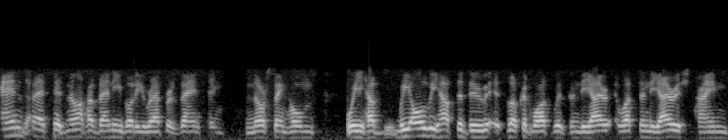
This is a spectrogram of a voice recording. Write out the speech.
NPHET did not have anybody representing nursing homes. We have we all we have to do is look at what was in the what's in the Irish Times,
